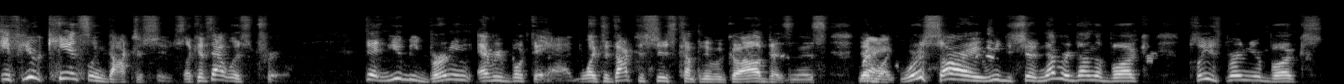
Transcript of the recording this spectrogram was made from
if you're canceling Dr. Seuss, like if that was true, then you'd be burning every book they had. Like the Dr. Seuss company would go out of business. They're right. like, "We're sorry, we should have never done the book. Please burn your books."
